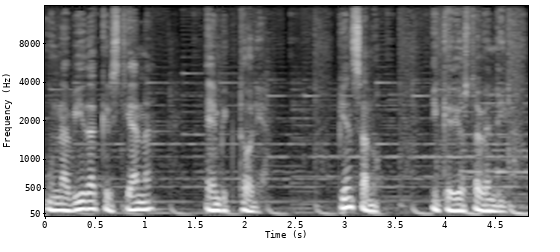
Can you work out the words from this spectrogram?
una vida cristiana en victoria. Piénsalo y que Dios te bendiga.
